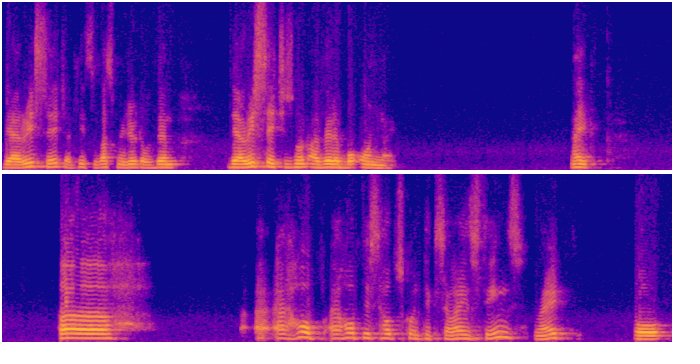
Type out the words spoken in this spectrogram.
their research, at least the vast majority of them, their research is not available online. Right? Uh, I, I, hope I hope this helps contextualize things, right? Or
